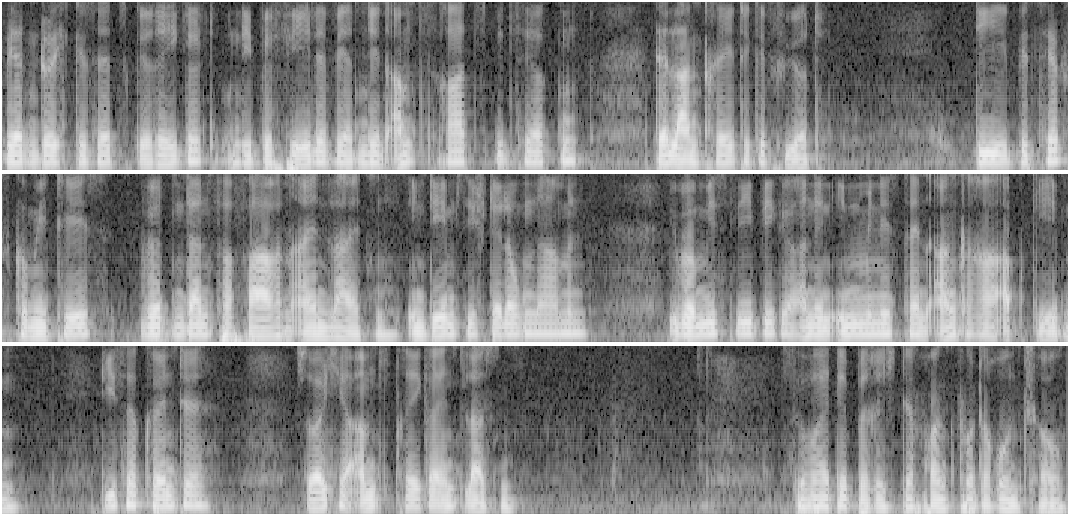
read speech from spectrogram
werden durch Gesetz geregelt und die Befehle werden den Amtsratsbezirken der Landräte geführt. Die Bezirkskomitees würden dann Verfahren einleiten, indem sie Stellungnahmen über Missliebige an den Innenminister in Ankara abgeben. Dieser könnte solche Amtsträger entlassen. Soweit der Bericht der Frankfurter Rundschau.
